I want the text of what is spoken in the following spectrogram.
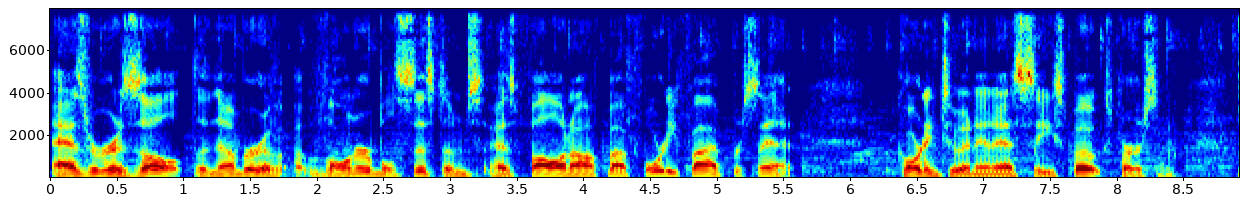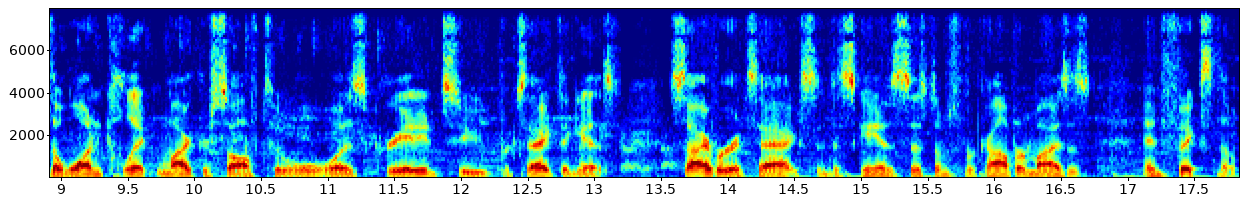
As a result, the number of vulnerable systems has fallen off by 45%, according to an NSC spokesperson. The one click Microsoft tool was created to protect against cyber attacks and to scan systems for compromises and fix them.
